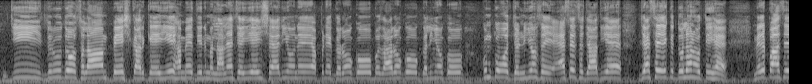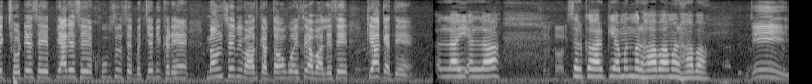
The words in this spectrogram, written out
जी दरूद व सलाम पेश करके ये हमें दिन मनाना चाहिए। शहरियों ने अपने घरों को बाज़ारों को गलियों को कुमकुम और झंडियों से ऐसे सजा दिया है जैसे एक दुल्हन होती है। मेरे पास एक छोटे से प्यारे से खूबसूरत से बच्चे भी खड़े हैं। मैं उनसे भी बात करता हूँ वो इस हवाले से क्या कहते हैं? अल्लाह ही अल्लाह सरकार सरकार की आमद मरहबा मरहबा। जी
